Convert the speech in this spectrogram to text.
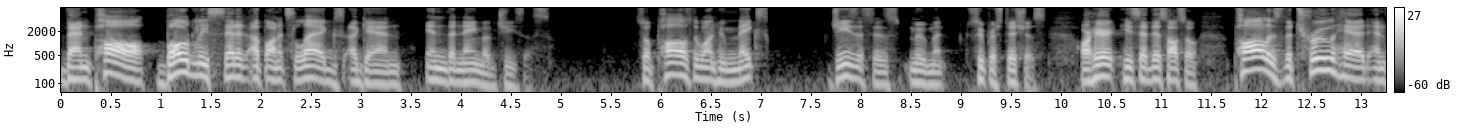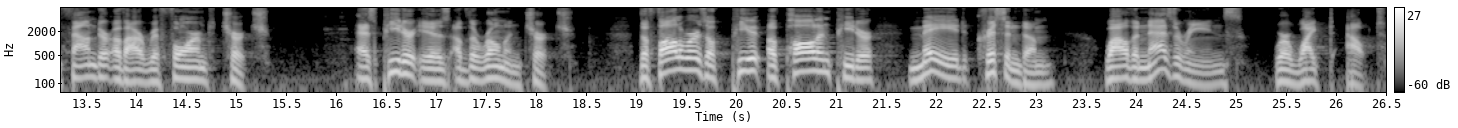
than Paul boldly set it up on its legs again in the name of Jesus. So Paul's the one who makes Jesus' movement superstitious. Or here he said this also Paul is the true head and founder of our Reformed church, as Peter is of the Roman church. The followers of, of Paul and Peter made Christendom, while the Nazarenes were wiped out.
